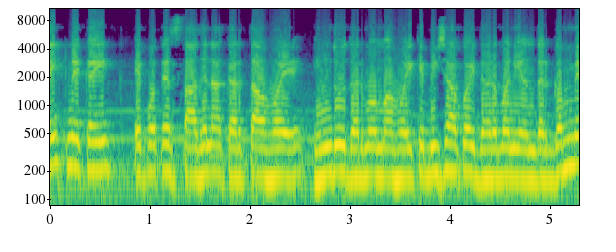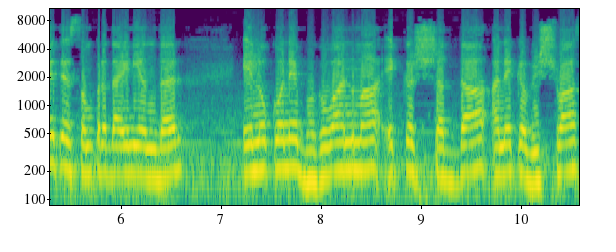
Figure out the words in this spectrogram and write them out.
કંઈક ને કંઈક એ પોતે સાધના કરતા હોય, હિન્દુ ધર્મમાં હોય કે બીજા કોઈ ધર્મની અંદર, ગમે તે સંપ્રદાયની અંદર, એ લોકોને ભગવાનમાં એક શ્રદ્ધા અને એક વિશ્વાસ,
